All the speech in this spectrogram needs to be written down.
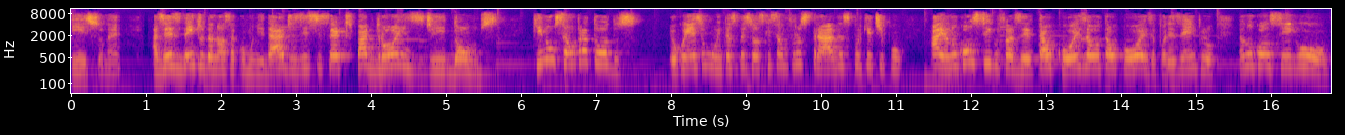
isso, né? Às vezes dentro da nossa comunidade existem certos padrões de dons que não são para todos. Eu conheço muitas pessoas que são frustradas porque tipo, ah, eu não consigo fazer tal coisa ou tal coisa. Por exemplo, eu não consigo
